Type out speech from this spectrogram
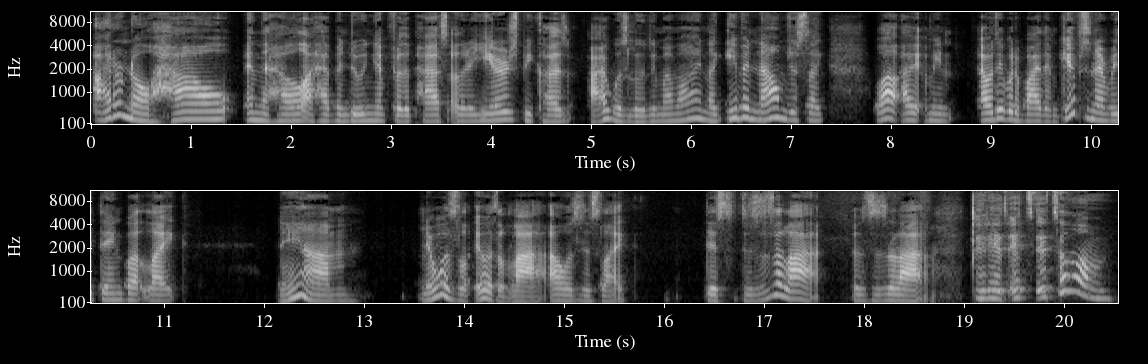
I don't know how in the hell I have been doing it for the past other years because I was losing my mind. Like even now I'm just like, wow, I, I mean, I was able to buy them gifts and everything, but like, damn, it was, it was a lot. I was just like, this, this is a lot. This is a lot. It is. It's it's um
